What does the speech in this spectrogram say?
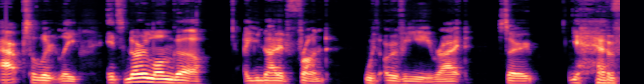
absolutely. It's no longer a united front with OVE, right? So you have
